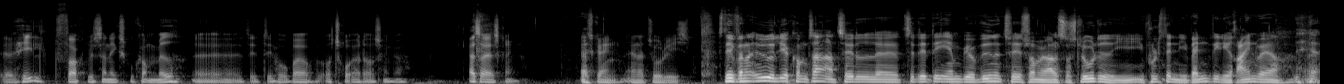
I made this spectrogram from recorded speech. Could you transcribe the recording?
øh, helt fuck, hvis han ikke skulle komme med. Øh, det, det håber jeg og tror jeg da også, han gør. Altså Askren. Askren, ja, naturligvis. Stefan, yderligere kommentarer til, til det DM, vi var vidne til, som jo altså sluttede i, i fuldstændig vanvittig regnvejr. Ja.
